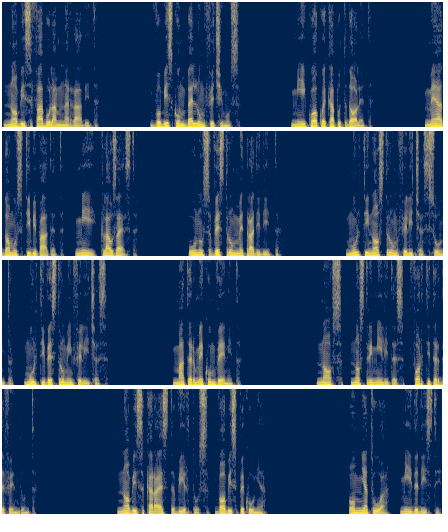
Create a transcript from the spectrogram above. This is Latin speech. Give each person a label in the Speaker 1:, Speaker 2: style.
Speaker 1: nobis fabulam narravit. Vobiscum bellum fecimus. Mi quoque caput dolet. Mea domus tibi patet, mi, clausa est. Unus vestrum me tradidit. Multi nostrum felices sunt, multi vestrum infelices. Mater mecum venit. Nos, nostri milites, fortiter defendunt nobis cara est virtus, vobis pecunia. Omnia tua, mi dedisti.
